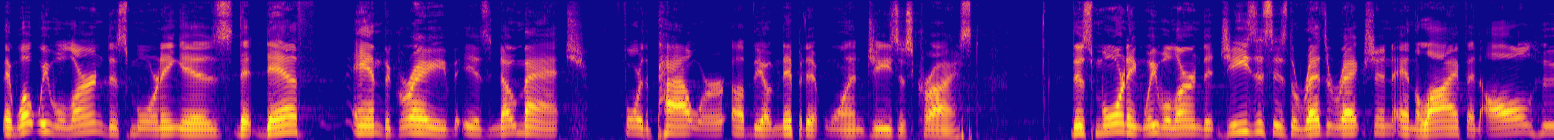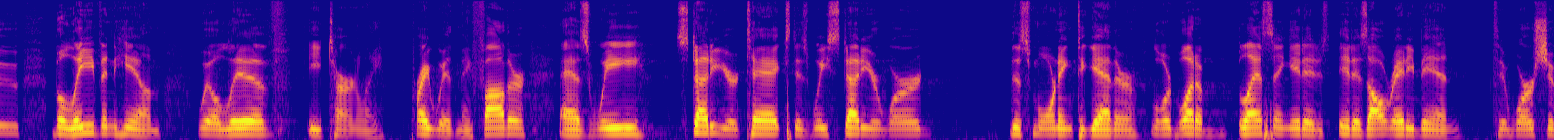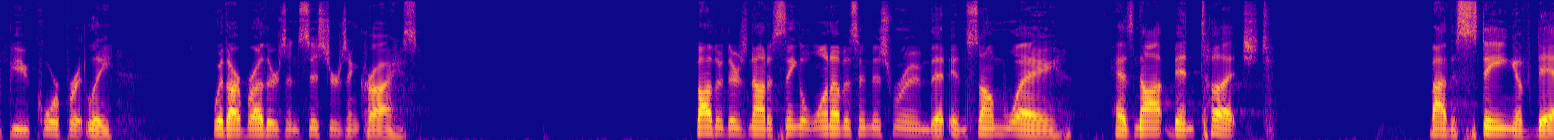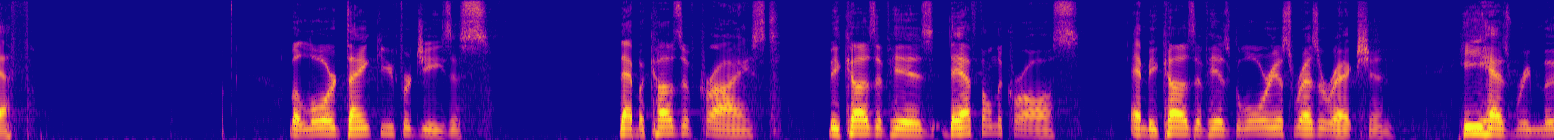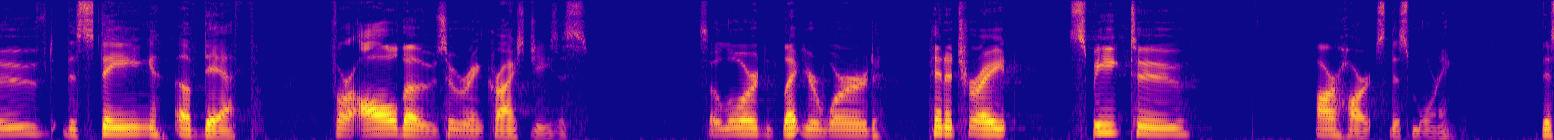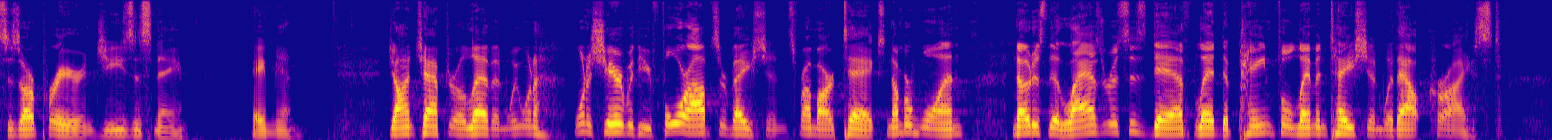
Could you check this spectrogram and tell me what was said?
And what we will learn this morning is that death and the grave is no match for the power of the omnipotent one, Jesus Christ. This morning, we will learn that Jesus is the resurrection and the life, and all who believe in him will live eternally. Pray with me. Father, as we study your text, as we study your word this morning together, Lord, what a blessing it, is, it has already been to worship you corporately with our brothers and sisters in Christ. Father, there's not a single one of us in this room that in some way has not been touched by the sting of death. But Lord, thank you for Jesus. That because of Christ, because of his death on the cross, and because of his glorious resurrection, he has removed the sting of death for all those who are in Christ Jesus. So, Lord, let your word penetrate, speak to our hearts this morning. This is our prayer in Jesus' name. Amen. John chapter 11, we want to want to share with you four observations from our text. Number 1, notice that Lazarus' death led to painful lamentation without Christ.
